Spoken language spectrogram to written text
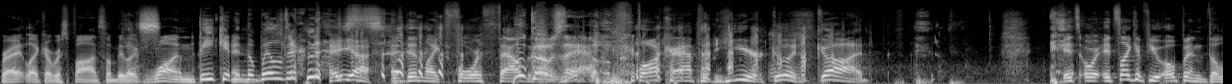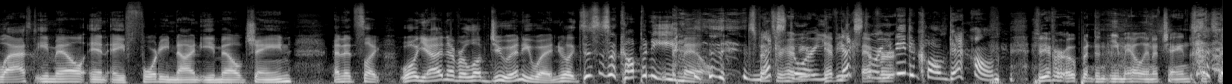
right? Like a response. I'll be Yes, like one. a beacon in the wilderness. Hey, yeah, and then like four thousand. Who goes there? What the fuck happened here? Good God! It's or it's like if you open the last email in a forty-nine email chain, and it's like, well, yeah, I never loved you anyway, and you're like, this is a company email. Spencer, next have door. you- You, have you next door. You need to calm down. Have you ever opened an email in a chain? Spencer?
